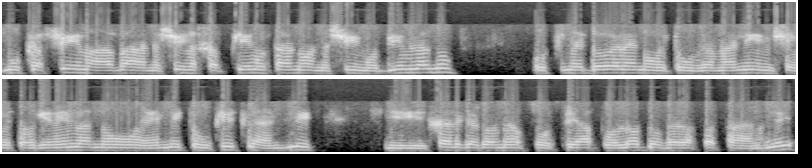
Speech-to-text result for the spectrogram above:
מוקפים אהבה, אנשים מחבקים אותנו, אנשים מודים לנו. הוצמדו אלינו מתורגמנים שמתרגמים לנו אה, מטורקית לאנגלית, כי חלק גדול מהאוכלוסייה פה לא דובר השפה האנגלית.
